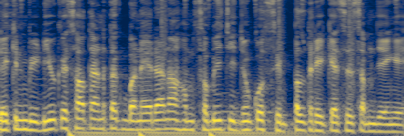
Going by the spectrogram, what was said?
लेकिन वीडियो के साथ एंड तक बने रहना, हम सभी चीज़ों को सिंपल तरीके से समझेंगे।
